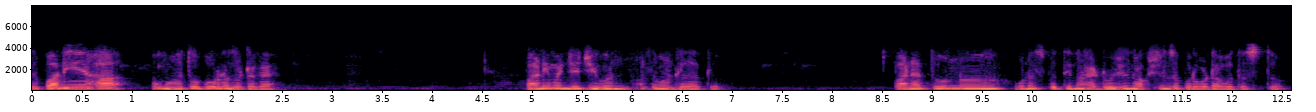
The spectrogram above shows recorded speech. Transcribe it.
तर पाणी हा महत्त्वपूर्ण घटक आहे. पाणी म्हणजे जीवन असं म्हटलं जातं. पाण्यातून वनस्पतींना हायड्रोजन ऑक्सिजनचा पुरवठा होत असतो.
